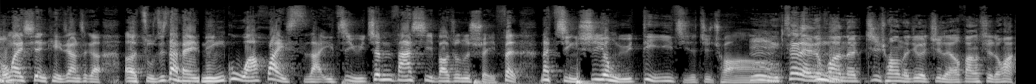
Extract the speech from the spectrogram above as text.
红外线可以让这个呃组织蛋白凝固啊、坏死啊，以至于蒸发细胞中的水分。那仅适用于第一级的痔疮。嗯，再来的话呢，痔疮的这个治疗方式的话，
